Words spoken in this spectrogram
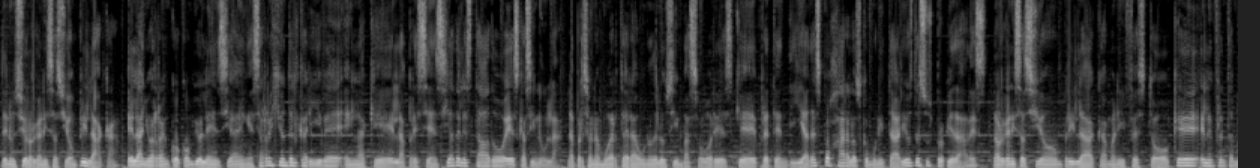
denunció la organización Prilaca. El año arrancó con violencia en esa región del Caribe en la que la presencia del Estado es casi nula. La persona muerta era uno de los invasores que pretendía despojar a los comunitarios de sus propiedades. La organización Prilaca manifestó que el enfrentamiento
